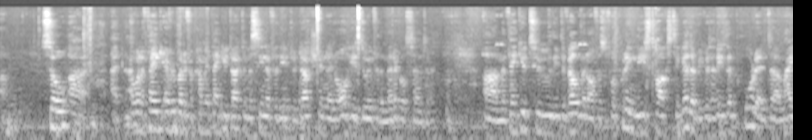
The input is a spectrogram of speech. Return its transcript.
um, so uh, I, I want to thank everybody for coming. Thank you, Dr. Messina, for the introduction and all he's doing for the medical center. Um, and thank you to the development office for putting these talks together because I think it's important. Um, I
